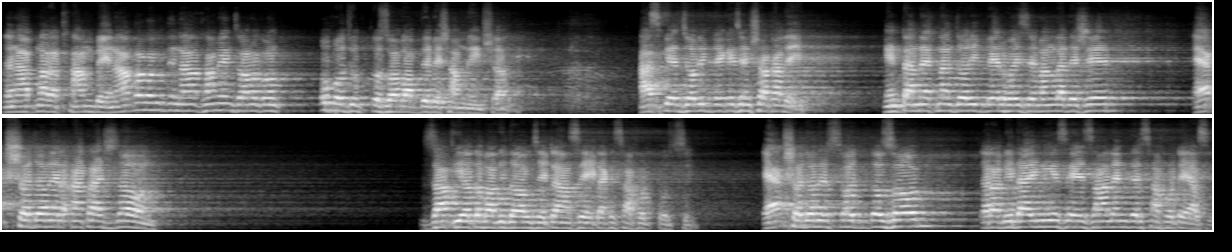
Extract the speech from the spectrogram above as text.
যেন আপনারা থামবেন, আপনারা যদি না থামেন, জনগণ উপযুক্ত জবাব দেবে সামনে, ইনশাআল্লাহ। আজকে জরিপ দেখেছেন সকালে। ইন্টারন্যাশনাল জরিপ বের হয়েছে বাংলাদেশের। একশো জনের আঠাশ জন। জাতীয়তাবাদী দল যেটা আছে, এটাকে সাপোর্ট করছে। একশো জনের চোদ্দ জন যারা বিদায় নিয়েছে জালেমদের সাপোর্টে আছে।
